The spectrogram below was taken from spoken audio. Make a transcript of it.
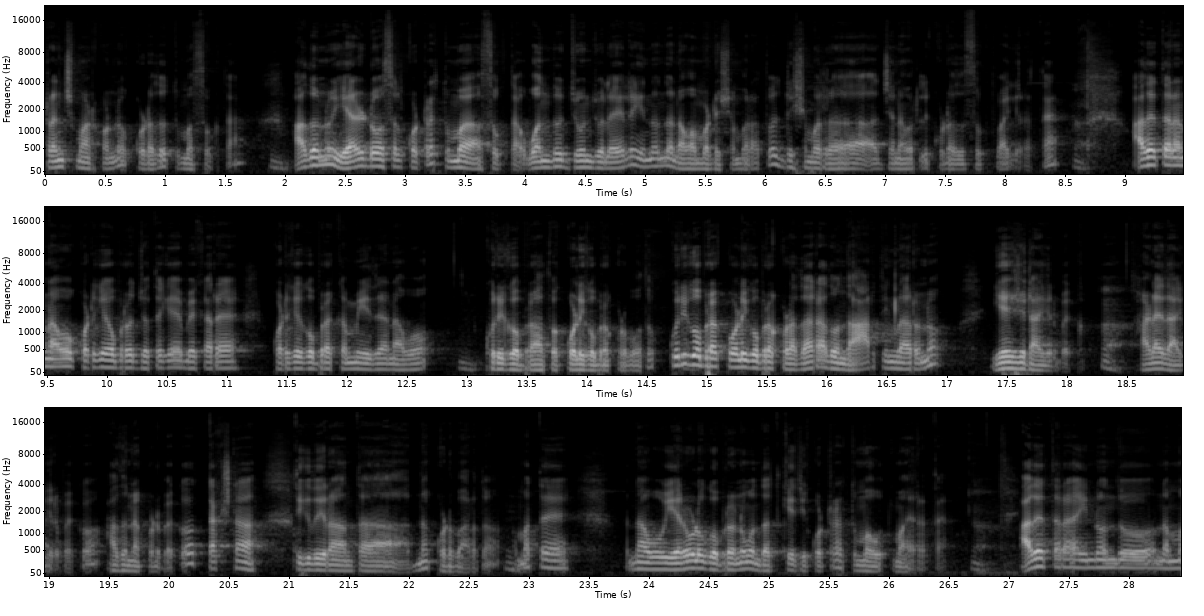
ಟ್ರಂಚ್ ಮಾಡಿಕೊಂಡು ಕೊಡೋದು ತುಂಬ ಸೂಕ್ತ. ಅದನ್ನು ಎರಡು ಡೋಸಲ್ಲಿ ಕೊಟ್ಟರೆ ತುಂಬ ಸೂಕ್ತ. ಒಂದು ಜೂನ್ ಜುಲೈಯಲ್ಲಿ ಇನ್ನೊಂದು ನವಂಬರ್ ಡಿಸೆಂಬರ್ ಅಥವಾ ಡಿಸೆಂಬರ್ ಜನವರಿಲಿ ಕೊಡೋದು ಸೂಕ್ತವಾಗಿರುತ್ತೆ. ಅದೇ ಥರ ನಾವು ಕೊಟ್ಟಿಗೆ ಗೊಬ್ಬರದ ಜೊತೆಗೆ ಬೇಕಾದ್ರೆ ಕೊಟ್ಟಿಗೆ ಗೊಬ್ಬರ ಕಮ್ಮಿ ಇದ್ದರೆ ನಾವು ಕುರಿ ಗೊಬ್ಬರ ಅಥವಾ ಕೋಳಿ ಗೊಬ್ಬರ ಕೊಡ್ಬೋದು. ಕುರಿ ಗೊಬ್ಬರ ಕೋಳಿ ಗೊಬ್ಬರ ಕೊಡೋದಾದ್ರೆ ಅದೊಂದು ಆರು ತಿಂಗಳಾರು ಏಜ್ಡ್ ಆಗಿರಬೇಕು. ಹಳೇದಾಗಿರಬೇಕು. ಅದನ್ನು ಕೊಡಬೇಕು. ತಕ್ಷಣ ತೆಗೆದಿರೋ ಅಂತ ಅದನ್ನ ಕೊಡಬಾರ್ದು. ಮತ್ತು ನಾವು ಎರೆಹುಳು ಗೊಬ್ಬರನೂ ಒಂದು ಹತ್ತು ಕೆ ಜಿ ಕೊಟ್ಟರೆ ತುಂಬ ಉತ್ತಮ ಇರುತ್ತೆ. ಅದೇ ಥರ ಇನ್ನೊಂದು ನಮ್ಮ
